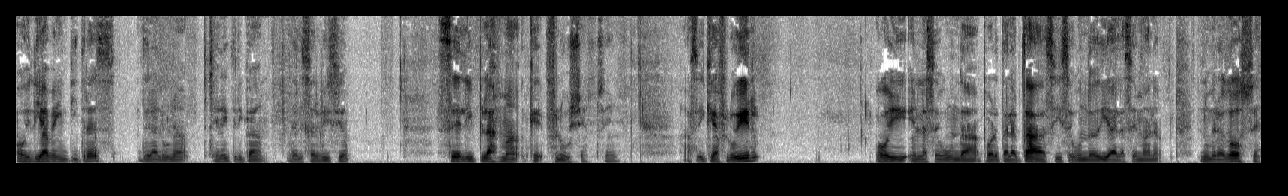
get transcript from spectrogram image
Hoy día 23 de la luna eléctrica del servicio, celi plasma que fluye, ¿sí? Así que a fluir Hoy en la segunda puerta laptada, ¿sí? segundo día de la semana, número 12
